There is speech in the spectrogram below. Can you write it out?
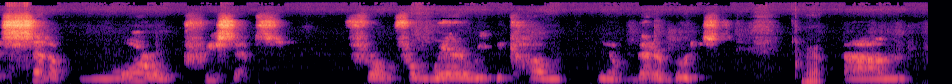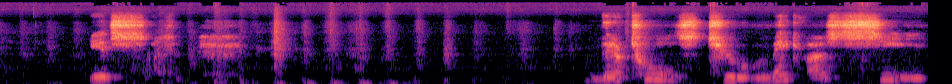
set of moral precepts from from where we become you know better Buddhists. Yeah. Um, it's they're tools to make us see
